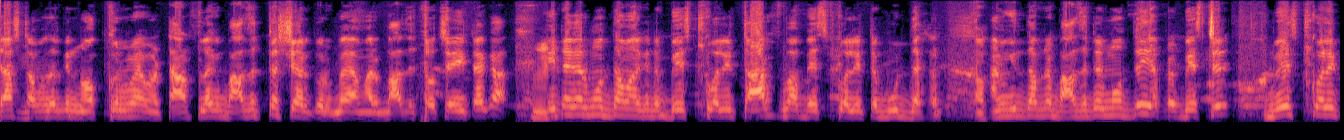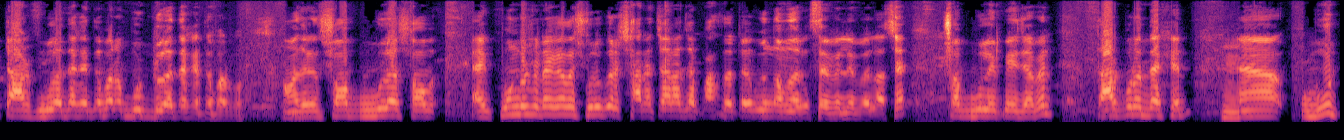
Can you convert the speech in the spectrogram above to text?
জাস্ট আমাদেরকে নক করবে আমার টার্ফ লাগে বাজেটটা শেয়ার করবে আমার বাজেটটা হচ্ছে এই টাকা। এই টাকার মধ্যে আমাকে একটা বেস্ট কোয়ালিটি টার্ফ বা বেস্ট কোয়ালিটি বুট দেখান। আমি কিন্তু আপনার বাজেটের মধ্যেই আপনার বেস্টের বেস্ট কোয়ালিটি টার্ফগুলো দেখাতে পারব বুটগুলো দেখাতে পারব। আমাদের সবগুলো সব এক পনেরোশো টাকা থেকে শুরু করে সাড়ে চার হাজার পাঁচ হাজার টাকা পর্যন্ত আমাদের কাছে অ্যাভেলেবেল আছে। সবগুলো পেয়ে যাবেন। তারপরে দেখেন বুট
